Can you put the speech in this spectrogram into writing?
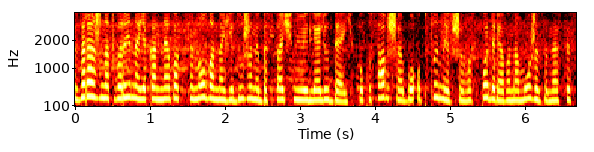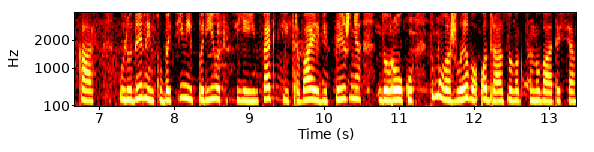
Заражена тварина, яка не вакцинована, є дуже небезпечною для людей. Покусавши або обслинивши господаря, вона може занести сказ. У людини інкубаційний період цієї інфекції триває від тижня до року, тому важливо одразу вакцинуватися.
